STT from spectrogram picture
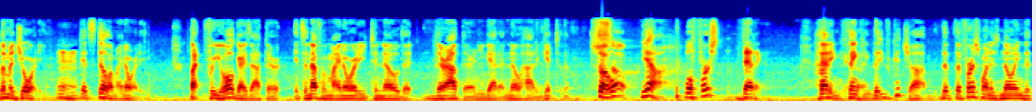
the majority. Mm-hmm. It's still a minority. But for you old guys out there, it's enough of a minority to know that they're out there, and you got to know how to get to them. So, So- yeah, Well, first vetting. Vetting. Thank you. The- good job. The the first one is knowing that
